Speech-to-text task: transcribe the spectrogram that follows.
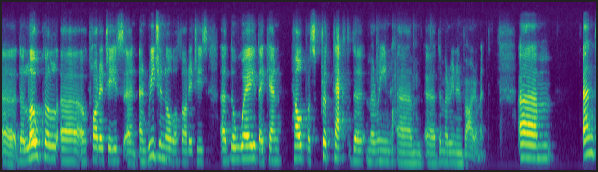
uh, the local uh, authorities and, and, regional authorities, uh, the way they can help us protect the marine, um, uh, the marine environment. Um, and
